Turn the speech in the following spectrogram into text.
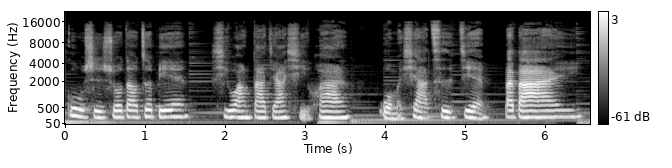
故事说到这边，希望大家喜欢。我们下次见，拜拜。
